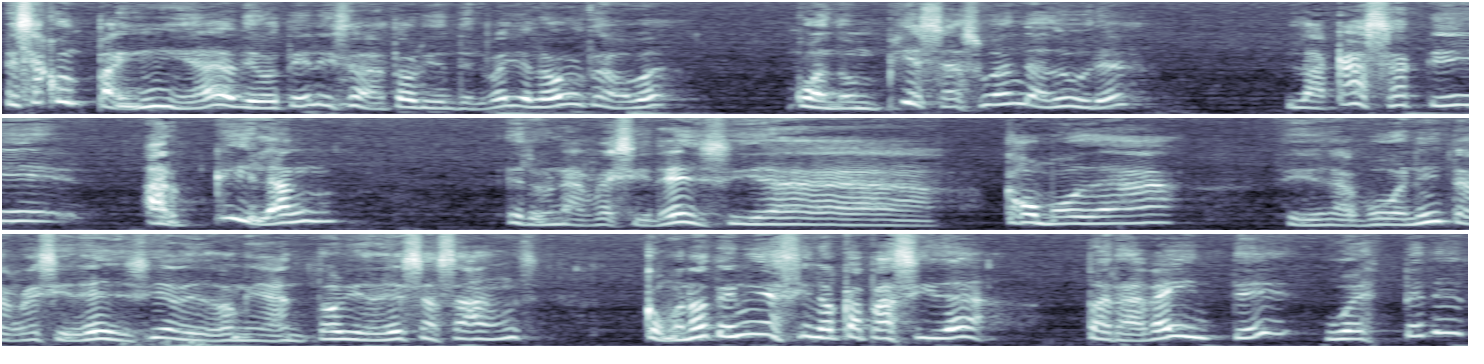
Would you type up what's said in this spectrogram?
Esa compañía de hoteles y sanatorios del Valle de la Orotava, cuando empieza su andadura, la casa que alquilan era una residencia cómoda y una bonita residencia de doña Antonia de Sassans. Como no tenía sino capacidad para 20 huéspedes,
